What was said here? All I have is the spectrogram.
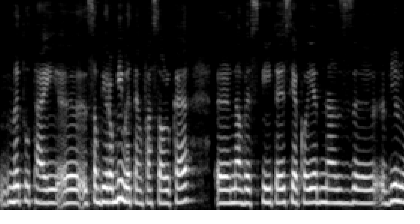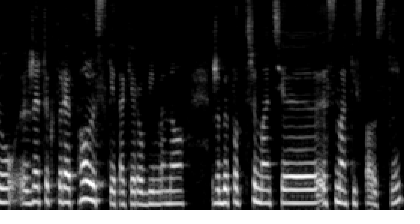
my tutaj y, sobie robimy tę fasolkę y, na wyspie i to jest jako jedna z wielu rzeczy, które polskie takie robimy. No, żeby podtrzymać smaki z Polski.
